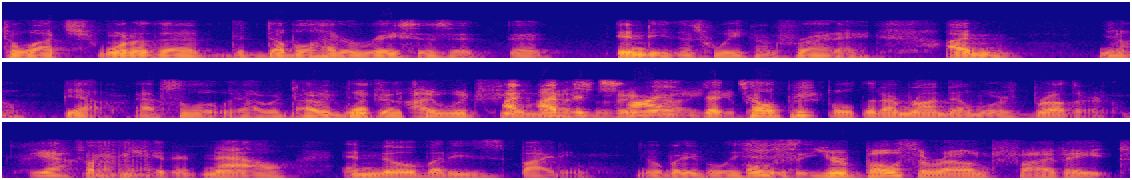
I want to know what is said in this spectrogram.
to watch one of the, the doubleheader races at, at Indy this week on Friday. I'm, you know, yeah, absolutely. I would, I would Would- definitely. I would feel I, I've been trying to tell that. people that I'm Rondale Moore's brother, Yeah. so I can get it now, and nobody's biting. Nobody believes. Both you're both around five eight,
